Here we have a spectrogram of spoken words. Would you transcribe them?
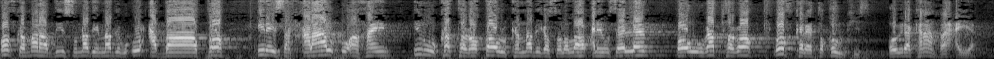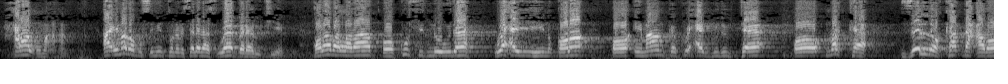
qofka mar haddii sunnadii nabigu u caddaato inaysan xalaal u ahayn inuu ka tago qowlka nabiga sala allahu calayh wasalam oo uu uga tago qof kaleeto qowlkiisa oo yidhaa kanaan raacaya xalaal uma ahan. A'immada muslimiintuna masaladaas waa baraarujiyeen. Qolada labaad oo ku fidnowda waxay yihiin qolo oo imaamka ku xadgudubtaa oo marka zallo ka dhacdo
